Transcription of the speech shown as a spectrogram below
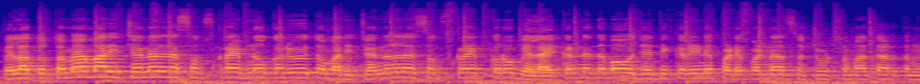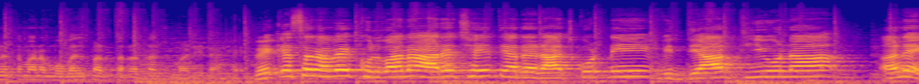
પહેલા તો તમે અમારી ચેનલને સબસ્ક્રાઇબ ન કરી હોય તો અમારી ચેનલને સબસ્ક્રાઇબ કરો બેલ આઇકનને દબાવો, જેથી કરીને પડે પડના સચોટ સમાચાર તમને તમારા મોબાઈલ પર તરત જ મળી રહે. વેકેશન હવે ખુલવાના આરે છે, ત્યારે રાજકોટની વિદ્યાર્થીઓના અને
